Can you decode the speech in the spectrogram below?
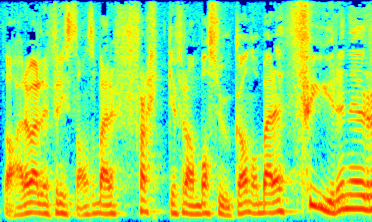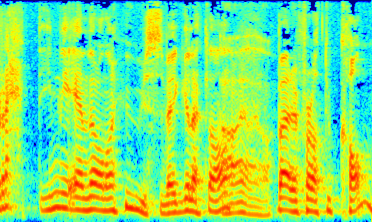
Da er det veldig fristende å bare flekke fram bazookaen og bare fyre den rett inn i en eller annen husvegg eller et eller annet. Ja, ja. Bare for at du kan.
